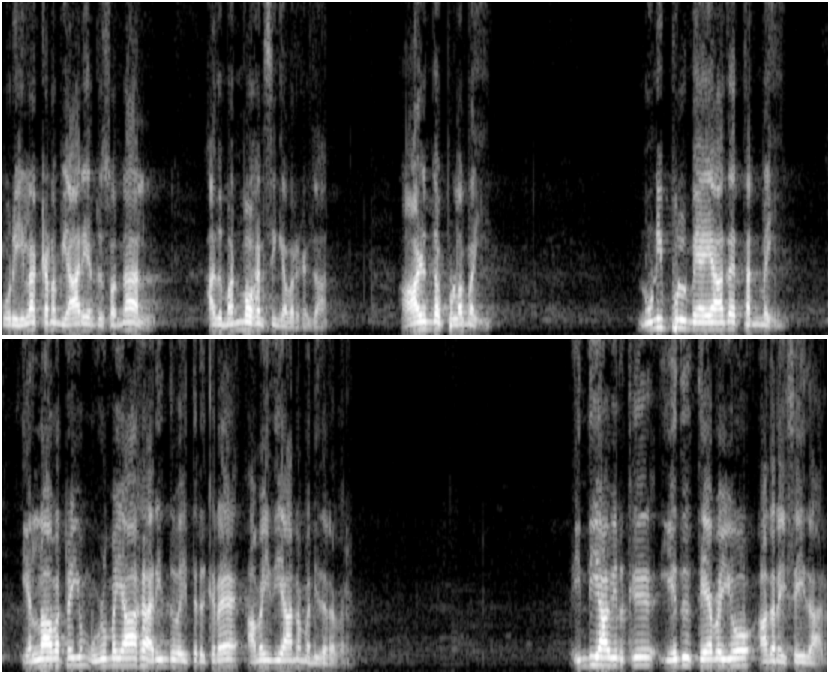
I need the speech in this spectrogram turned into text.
ஒரு இலக்கணம் யார் என்று சொன்னால் அது மன்மோகன் சிங் அவர்கள்தான். ஆழ்ந்த புலமை நுனிப்புல் மேயாத தன்மை எல்லாவற்றையும் முழுமையாக அறிந்து வைத்திருக்கிற அமைதியான மனிதர் அவர். இந்தியாவிற்கு எது தேவையோ அதனை செய்தார்.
